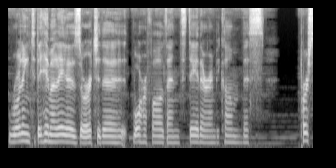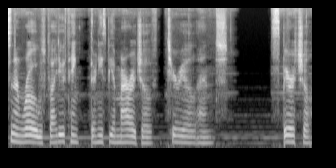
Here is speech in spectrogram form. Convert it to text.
running to the Himalayas or to the waterfalls and stay there and become this person in robes, but I do think there needs to be a marriage of material and spiritual.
